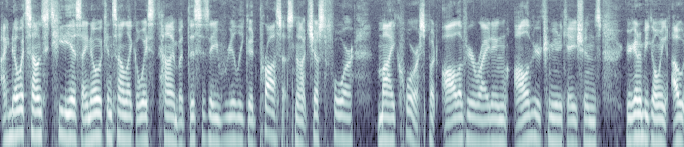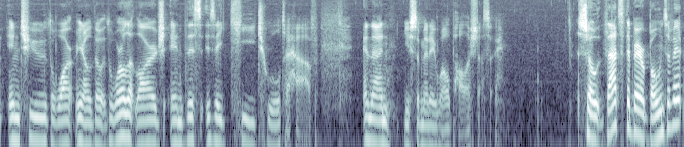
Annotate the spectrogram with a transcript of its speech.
I know it sounds tedious, I know it can sound like a waste of time, but this is a really good process, not just for my course, but all of your writing, all of your communications. You're going to be going out into the you know the, the world at large, and this is a key tool to have. And then you submit a well-polished essay. So that's the bare bones of it.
